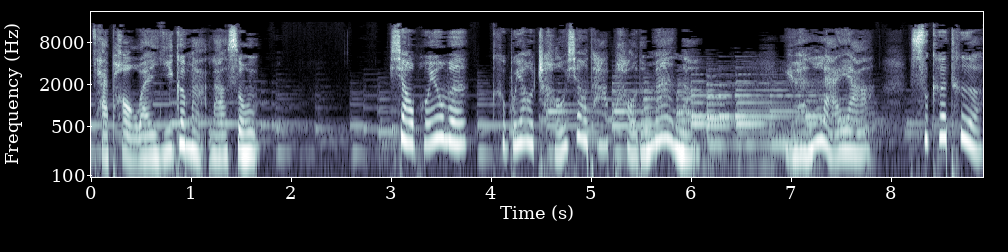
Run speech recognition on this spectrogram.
才跑完一个马拉松。小朋友们可不要嘲笑他跑得慢呢。原来呀，斯科特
